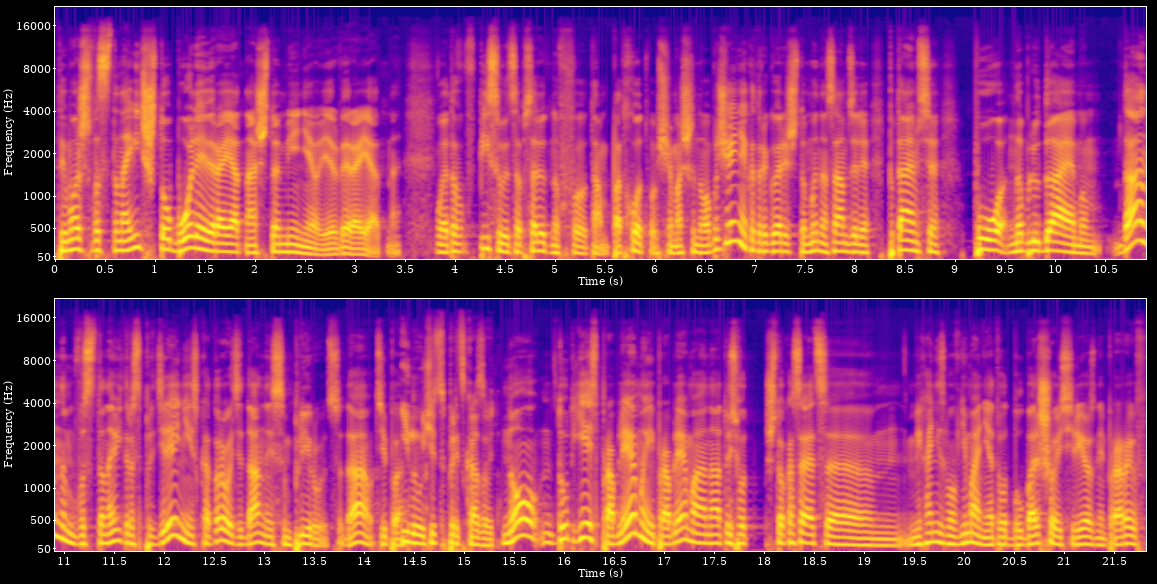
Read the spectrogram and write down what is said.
Ты можешь восстановить, что более вероятно, а что менее вероятно. Это вписывается абсолютно в там, подход вообще машинного обучения, который говорит, что мы на самом деле пытаемся по наблюдаемым данным восстановить распределение, из которого эти данные сэмплируются, да, типа... И научиться предсказывать. Но тут есть проблема, и проблема она... То есть вот что касается механизма внимания, это вот был большой серьезный прорыв.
